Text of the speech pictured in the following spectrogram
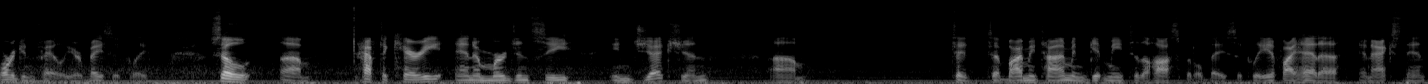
organ failure basically. So um, have to carry an emergency injection um, to, to buy me time and get me to the hospital basically if I had a an accident.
